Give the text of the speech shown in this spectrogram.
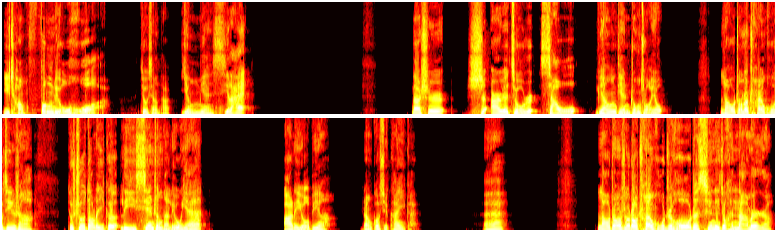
一场风流祸就向他迎面袭来。那是十二月九日下午两点钟左右，老张的传呼机上就收到了一个李先生的留言：“阿丽有病，让过去看一看。”哎，老张收到传呼之后，这心里就很纳闷啊，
